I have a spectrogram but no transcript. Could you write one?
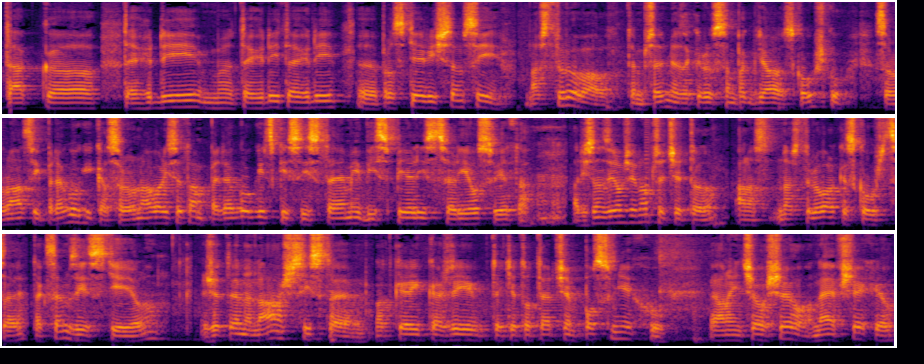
tak eh, tehdy, tehdy, tehdy, eh, prostě když jsem si nastudoval ten předmět, za který jsem pak dělal zkoušku, srovnávací pedagogika, srovnávali se tam pedagogické systémy vyspělí z celého světa. Mhm. A když jsem si to všechno přečetl a nastudoval ke zkoušce, tak jsem zjistil, že ten náš systém, nad který každý, teď je to terčem posměchu, já nevím čeho všeho, ne všech, jo,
